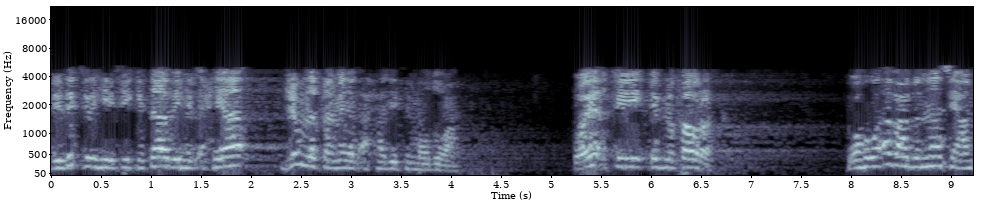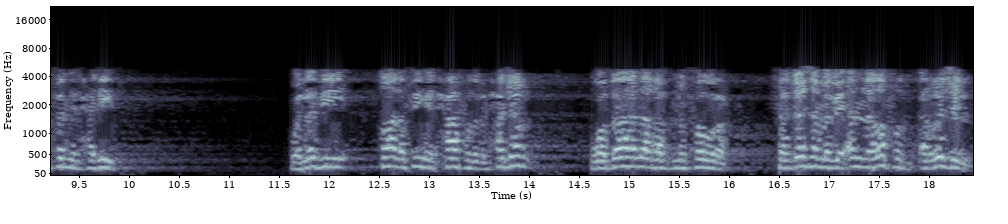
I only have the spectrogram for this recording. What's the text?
لذكره في كتابه الإحياء جملة من الأحاديث الموضوعة. ويأتي ابن فورك وهو أبعد الناس عن فن الحديث والذي قال فيه الحافظ بن حجر وبالغ ابن فورك فجزم بأن لفظ الرجل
